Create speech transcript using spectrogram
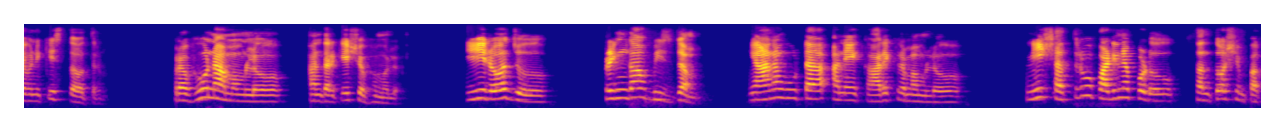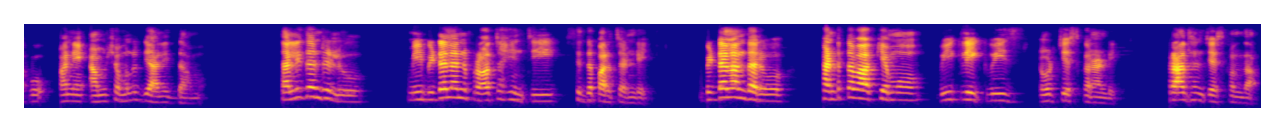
దేవునికి స్తోత్రం. ప్రభునామంలో అందరికీ శుభములు. ఈరోజు స్ప్రింగ్ ఆఫ్ విజ్డమ్ జ్ఞాన ఊట అనే కార్యక్రమంలో నీ శత్రువు పడినప్పుడు సంతోషింపకు అనే అంశమును ధ్యానిద్దాము. తల్లిదండ్రులు మీ బిడ్డలను ప్రోత్సహించి సిద్ధపరచండి. బిడ్డలందరూ కంటత వాక్యము వీక్లీ క్విజ్ నోట్ చేసుకునండి. ప్రార్థన చేసుకుందాం.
